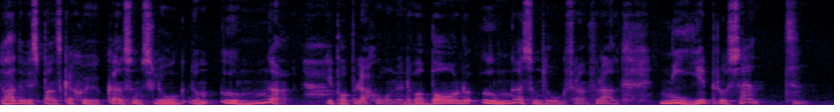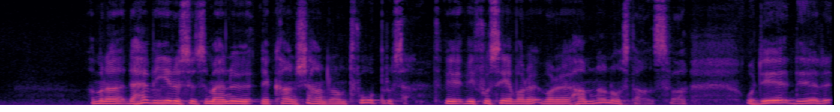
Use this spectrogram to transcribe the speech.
Då hade vi spanska sjukan som slog de unga i populationen. Det var barn och unga som dog framför allt. 9 procent. Mm. det här viruset som är nu, det kanske handlar om 2 procent. Vi, vi, får se var det, var det hamnar någonstans. Va? Och det, det är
